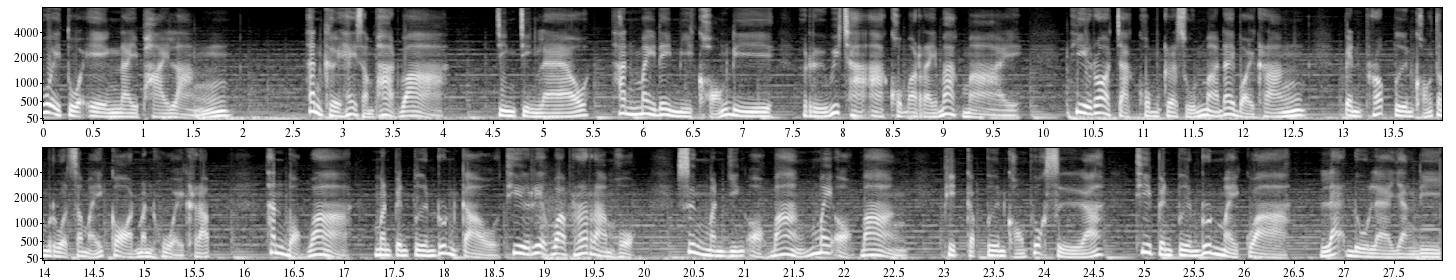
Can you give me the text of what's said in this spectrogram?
ด้วยตัวเองในภายหลัง ท่านเคยให้สัมภาษณ์ว่า จริงๆ แล้ว ท่านไม่ได้มีของดี หรือวิชาอาคมอะไรมากมาย ที่รอดจากคมกระสุนมาได้บ่อยครั้ง เป็นเพราะปืนของตำรวจสมัยก่อนมันห่วยครับ ท่านบอกว่า มันเป็นปืนรุ่นเก่าที่เรียกว่าพระรามหกซึ่งมันยิงออกบ้างไม่ออกบ้าง ผิดกับปืนของพวกเสือ ที่เป็นปืนรุ่นใหม่กว่า และดูแลอย่างดี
